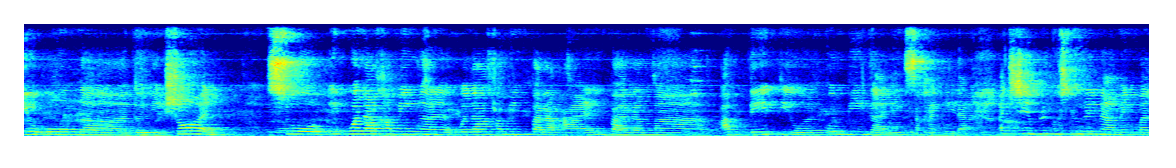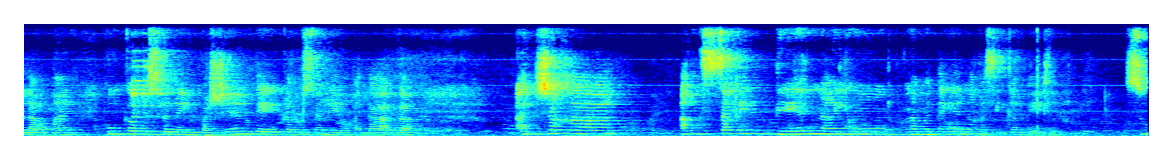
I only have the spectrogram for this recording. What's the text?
yung uh, donation. So, wala kaming, uh, wala kaming paraan para ma-update yun kundi galing sa kanila. At syempre gusto rin namin malaman kung kamusta na yung pasyente, kamusta na yung alaga. At saka, ang sakit din na yung namatayan na kasi kami. So,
